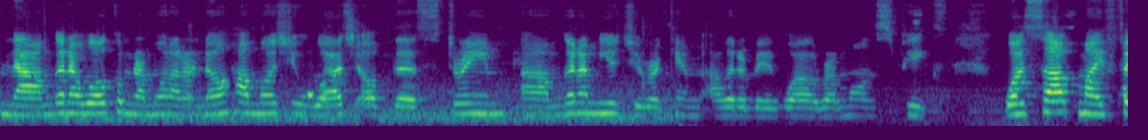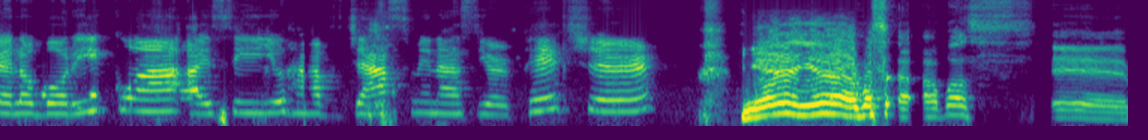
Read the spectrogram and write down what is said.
Now I'm gonna welcome Ramon. I don't know how much you watch of the stream. Uh, I'm gonna mute you, Rakim, a little bit while Ramon speaks. What's up, my fellow Boricua? I see you have Jasmine as your picture. Yeah, yeah. I was I was uh,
